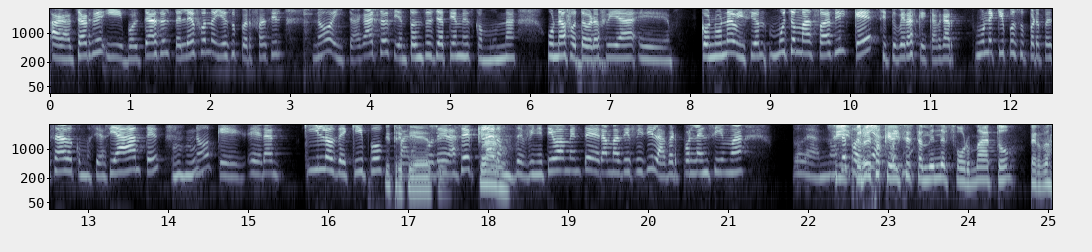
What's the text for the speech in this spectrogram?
agacharse y volteas el teléfono y es súper fácil, ¿no? Y te agachas y entonces ya tienes como una, una fotografía eh, con una visión mucho más fácil que si tuvieras que cargar un equipo súper pesado como se hacía antes, ¿no? Que eran kilos de equipo Y para poder sí. hacer. Claro, Claro. definitivamente era más difícil. A ver, ponla encima. O sea, no sí, se pero eso que dices también del formato, perdón,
